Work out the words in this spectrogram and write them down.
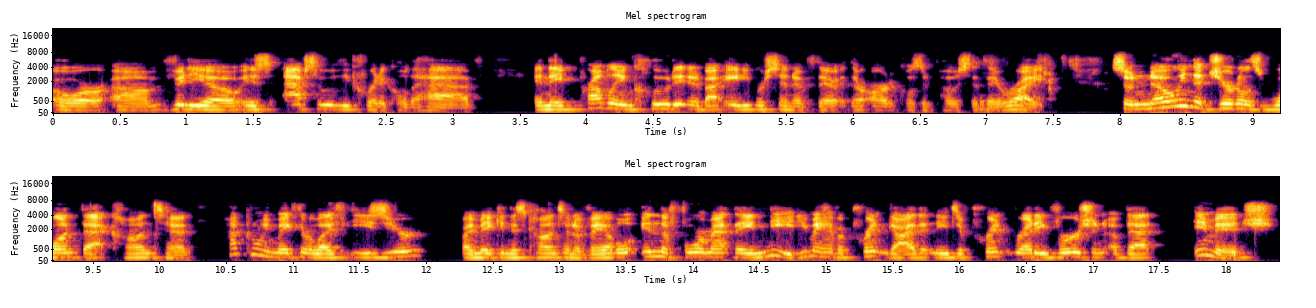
or um, video is absolutely critical to have. And they probably include it in about 80% of their, their articles and posts that they write. So, knowing that journalists want that content, how can we make their life easier by making this content available in the format they need. You may have a print guy that needs a print ready version of that image,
